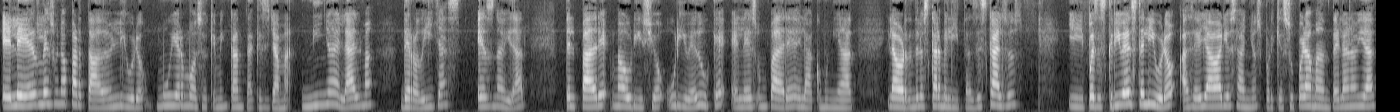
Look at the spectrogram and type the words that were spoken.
eh, leerles un apartado de un libro muy hermoso que me encanta, que se llama Niño del Alma, de rodillas, es Navidad, del padre Mauricio Uribe Duque. Él es un padre de la comunidad y la Orden de los Carmelitas Descalzos. Y pues escribe este libro hace ya varios años porque es súper amante de la Navidad.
